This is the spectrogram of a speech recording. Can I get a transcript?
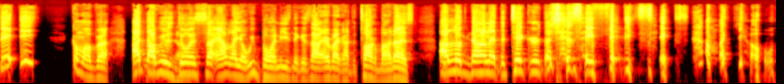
50? Come on, bro. I thought we was No. doing something. I'm like, yo, we blowing these niggas out. Everybody got to talk about us. I look down at the ticker. That should say 56. I'm like, yo,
